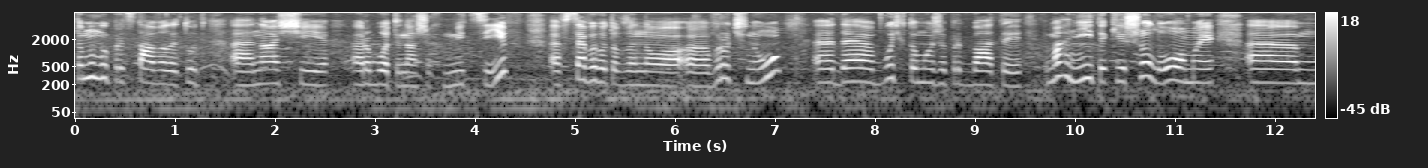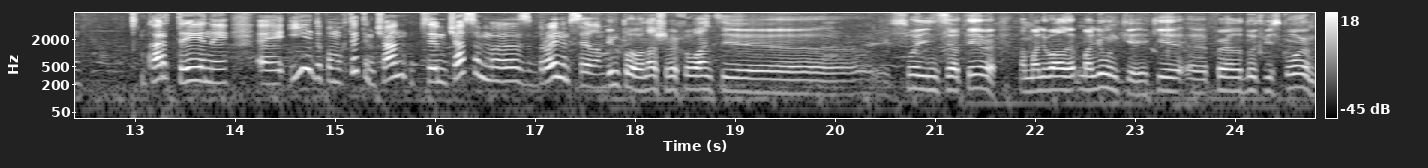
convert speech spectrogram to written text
Тому ми представили тут е, наші роботи наших митців. Е, Все виготовлено е, вручну, де будь-хто може придбати магнітики, шоломи. е, Картини і допомогти тим, часом Збройним силам. Крім того, наші вихованці свої ініціативи намалювали малюнки, які е, передадуть військовим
